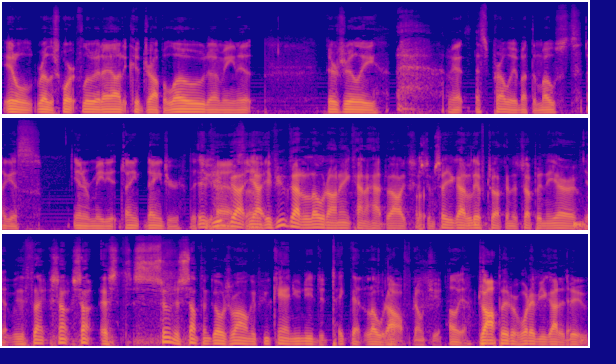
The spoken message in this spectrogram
it'll rather squirt fluid out. It could drop a load. I mean, it. There's really, I mean, that's probably about the most, I guess, intermediate dan- danger that If you you've got so- yeah, if you've got a load on any kind of hydraulic system, say you got a lift truck and it's up in the air, Yep. you think some, some, as soon as something goes wrong, if you can, you need to take that load off, don't you? Oh, yeah. drop it or whatever you got to do.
